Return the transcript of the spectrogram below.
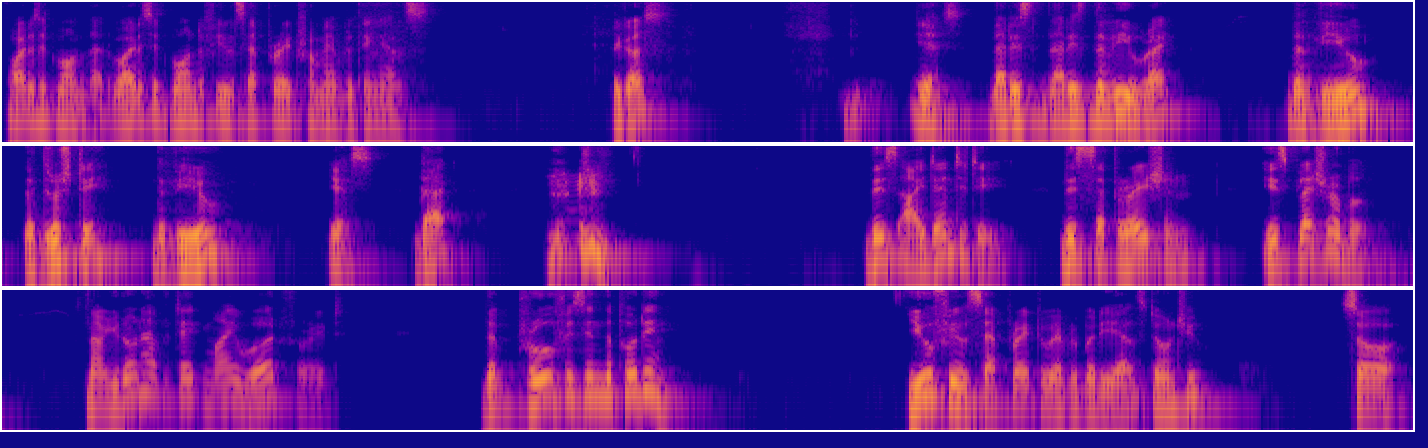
Why does it want that? Why does it want to feel separate from everything else? Because yes, that is that is the view, right? The view, the drushti, the view. Yes, that this identity, this separation is pleasurable. Now you don't have to take my word for it. The proof is in the pudding. You feel separate to everybody else, don't you? So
